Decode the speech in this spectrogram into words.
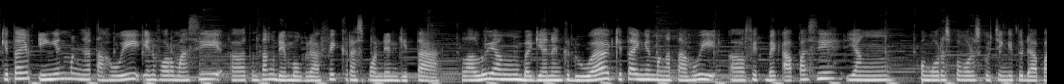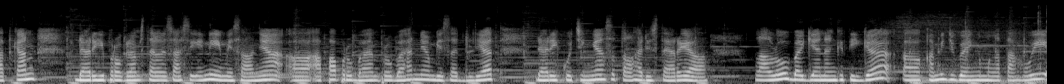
kita ingin mengetahui informasi uh, tentang demografik responden kita. Lalu yang bagian yang kedua, kita ingin mengetahui uh, feedback apa sih yang pengurus-pengurus kucing itu dapatkan dari program sterilisasi ini. Misalnya uh, apa perubahan-perubahan yang bisa dilihat dari kucingnya setelah disteril. Lalu bagian yang ketiga, uh, kami juga ingin mengetahui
